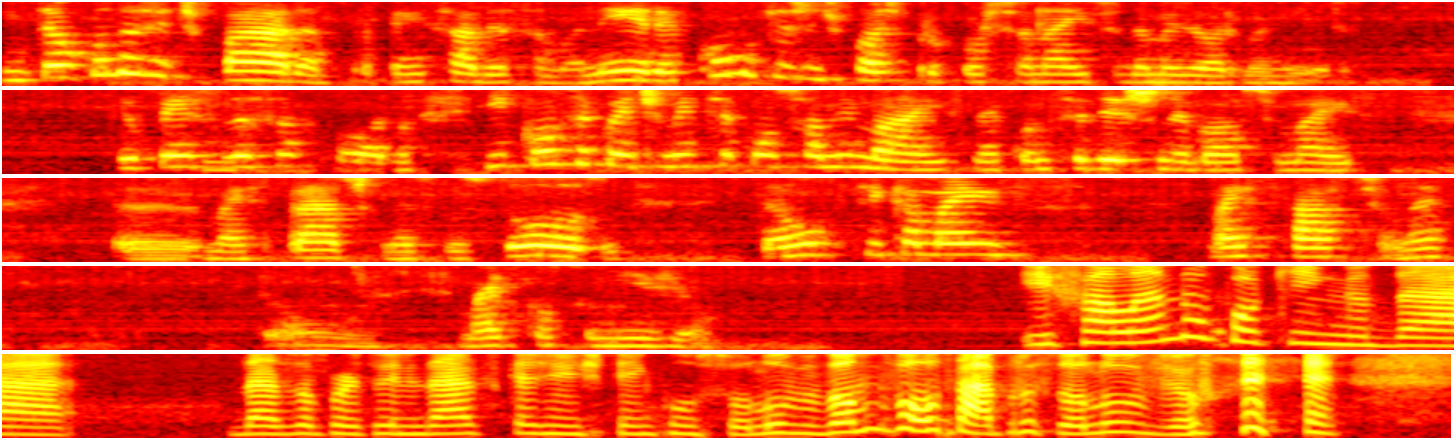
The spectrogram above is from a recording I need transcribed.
Então, quando a gente para para pensar dessa maneira, como que a gente pode proporcionar isso da melhor maneira? Eu penso uhum. dessa forma. E, consequentemente, você consome mais, né? Quando você deixa o negócio mais, uh, mais prático, mais gostoso, então fica mais, mais fácil, né? Então, mais consumível. E falando um pouquinho da, das oportunidades que a gente tem com o solúvel, vamos voltar para o solúvel?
